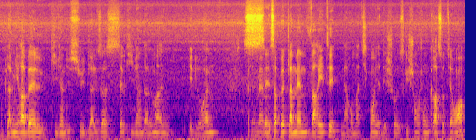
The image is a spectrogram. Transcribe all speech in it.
Donc la Mirabelle qui vient du sud l'Alsace, celle qui vient d'Allemagne et de Lorraine, ça peut être la même variété, mais aromatiquement, il y a des choses qui changeront grâce au terroir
